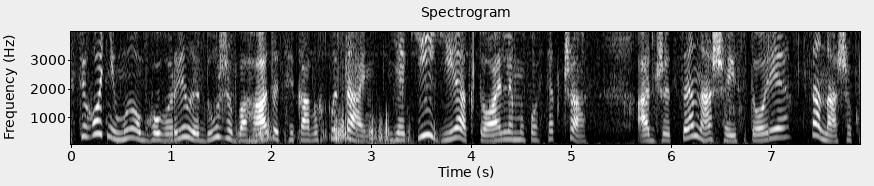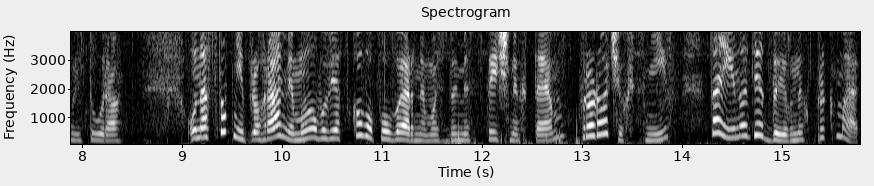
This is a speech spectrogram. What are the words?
сьогодні ми обговорили дуже багато цікавих питань, які є актуальними повсякчас, адже це наша історія та наша культура. У наступній програмі ми обов'язково повернемось до містичних тем, пророчих снів та іноді дивних прикмет.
